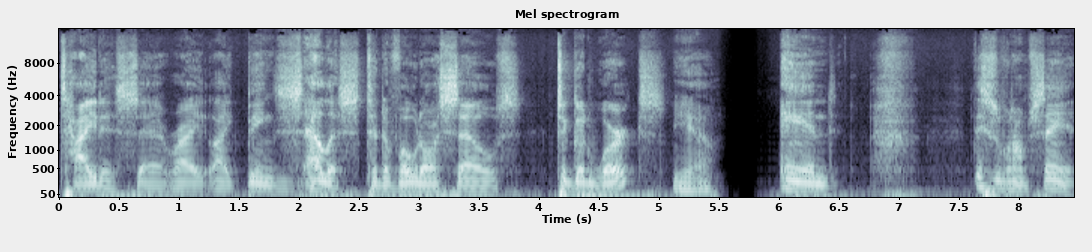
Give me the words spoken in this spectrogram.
titus said right? Like being zealous to devote ourselves to good works. Yeah. and this is what i'm saying.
